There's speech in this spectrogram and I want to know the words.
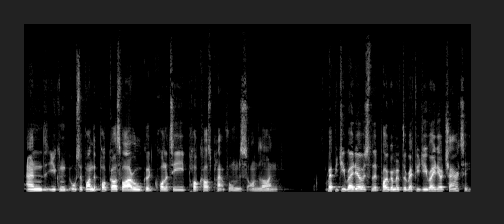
And you can also find the podcast via all good quality podcast platforms online. Refugee Radio is the program of the Refugee Radio charity.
